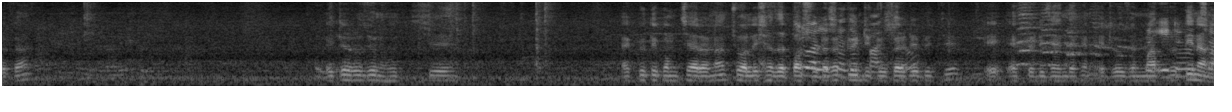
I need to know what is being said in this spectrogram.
টাকা। এটার ওজন হচ্ছে এক প্রতি কম চার আনা চুয়াল্লিশ হাজার পাঁচশো টাকা 44,500 টোয়েন্টি টু ক্যারেটের ভিতরে। একটা ডিজাইন দেখেন এটার ওজন মাত্র তিন আনা।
